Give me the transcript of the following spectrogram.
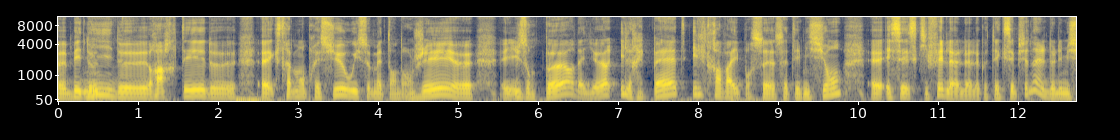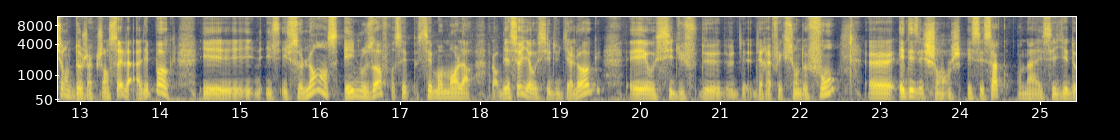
euh, béni de, rareté, de extrêmement précieux où ils se mettent en danger, ils ont peur d'ailleurs, ils répètent, ils travaillent pour ce- cette émission. Et c'est ce qui fait le, côté exceptionnel de l'émission de Jacques Chancel à l'époque. Il, il- il se lance et il nous offre ces, ces moments-là. Alors bien sûr, il y a aussi du dialogue et aussi du, f- de- de- de- des réflexions de fond euh, et des échanges. Et c'est ça qu'on a essayé de,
